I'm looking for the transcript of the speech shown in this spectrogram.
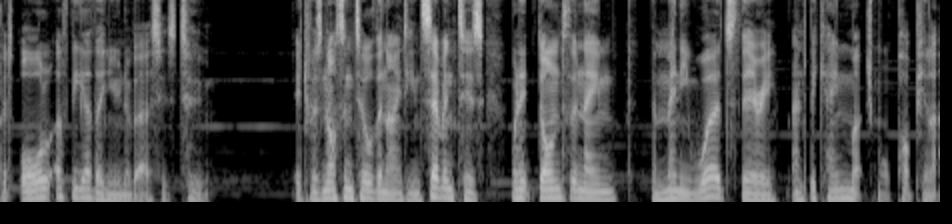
but all of the other universes too. It was not until the 1970s when it donned the name the many worlds theory and became much more popular.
